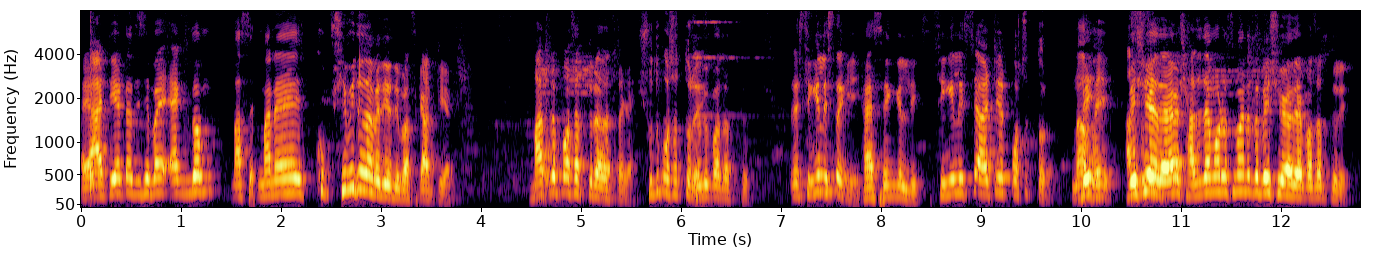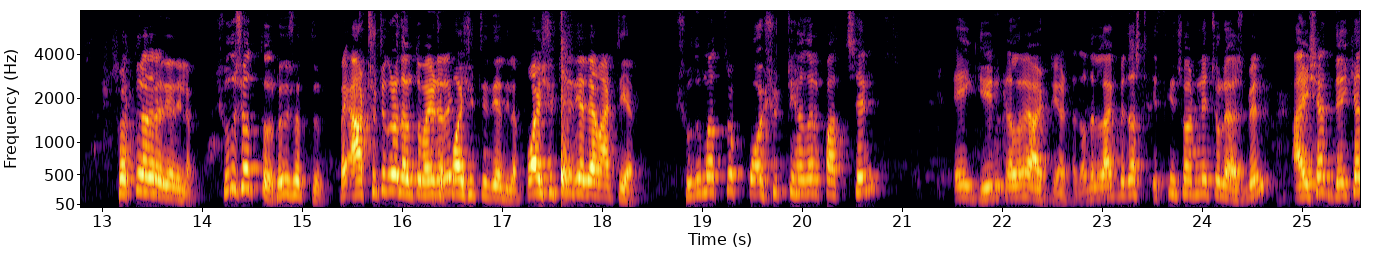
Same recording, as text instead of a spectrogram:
এই আরটিআরটা দিছে ভাই একদম মানে খুব সীমিত দামে দিয়ে দিব আজকে আরটিআর মাত্র পঁচাত্তর হাজার টাকা শুধু পঁচাত্তর? শুধু পঁচাত্তর। সিঙ্গেল লিস্ট নাকি? হ্যাঁ সিঙ্গেল ডিস্ক সিঙ্গেল লিস্টে আরটিআর পঁচাত্তর। না ভাই বেশি হয়ে যায়। সাজা মোটরস মানে তো বেশি হয়ে যায় পঁচাত্তরে। সত্তর হাজারে দিয়ে দিলাম। শুধু সত্তর? শুধু সত্তর। ভাই আটষট্টি করে দেন তো ভাই এটারে। পঁয়ষট্টি দিয়ে দিলাম। পঁয়ষট্টি দিয়ে দিলাম আরটিআর শুধুমাত্র পঁয়ষট্টি হাজার পাচ্ছেন এই গ্রিন কালারের আরটিআরটা তাদের লাগবে জাস্ট স্ক্রিনশট নিয়ে চলে আসবেন। আইসা দেখে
